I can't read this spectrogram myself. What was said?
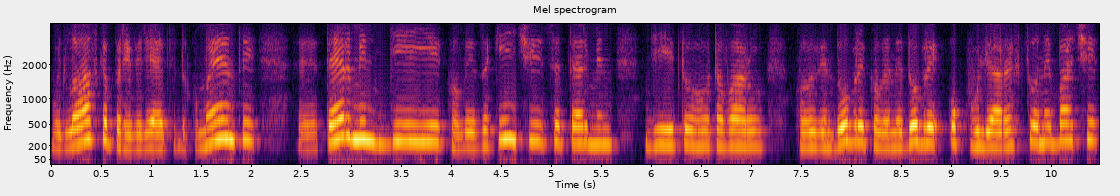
будь ласка, перевіряйте документи, е, термін дії, коли закінчується термін дії того товару, коли він добрий, коли не добрий. Окуляри, хто не бачить,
